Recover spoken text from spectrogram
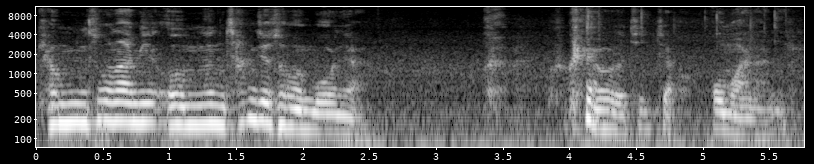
겸손함이 없는 창조성은 뭐냐? 그야말로 진짜 오만함이에요.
